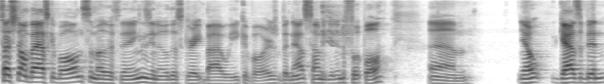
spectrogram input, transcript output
touched on basketball and some other things, you know, this great bye week of ours. But now it's time to get into football. Um, you know, guys have been.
